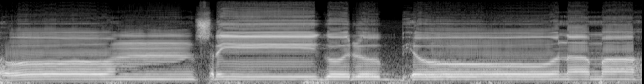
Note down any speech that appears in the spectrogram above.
ॐ श्रीगुरुभ्यो నమః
